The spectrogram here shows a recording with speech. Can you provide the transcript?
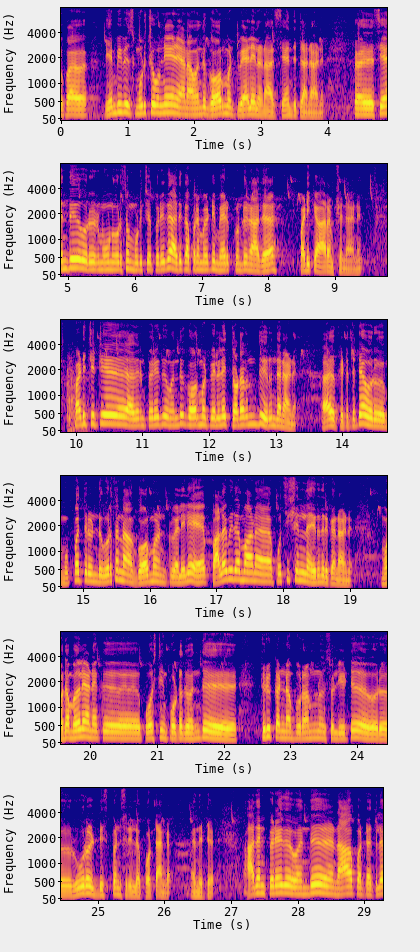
இப்போ எம்பிபிஎஸ் முடித்த உடனே நான் வந்து கவர்மெண்ட் வேலையில் நான் சேர்ந்துட்டேன் நான். சேர்ந்து ஒரு மூணு வருஷம் முடித்த பிறகு அதுக்கப்புறமேட்டு மேற்கொண்டு நான் அதை படிக்க ஆரம்பித்தேன் நான். படிச்சுட்டு அதன் பிறகு வந்து கவர்மெண்ட் வேலையிலே தொடர்ந்து இருந்தேன் நான். அதாவது கிட்டத்தட்ட ஒரு முப்பத்தி ரெண்டு வருஷம் நான் கவர்மெண்ட் வேலையிலே பலவிதமான பொசிஷனில் இருந்திருக்கேன் நான். முத முதல்ல எனக்கு போஸ்டிங் போட்டது வந்து திருக்கண்ணபுரம்னு சொல்லிட்டு ஒரு ரூரல் டிஸ்பென்சரியில் போட்டாங்க வந்துட்டு அதன் பிறகு வந்து நாகப்பட்டினத்தில்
